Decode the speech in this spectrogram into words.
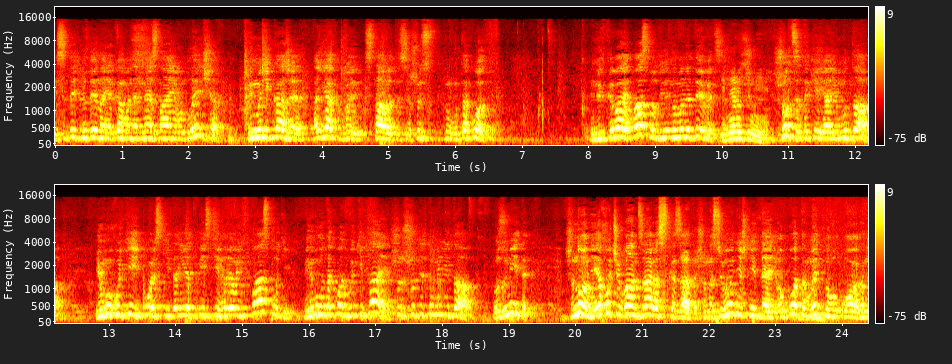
і сидить людина, яка мене не знає в обличчя, він мені каже, а як ви ставитеся? Щось, ну так от. Він відкриває паспорт і він на мене дивиться. І не розуміє. Що це таке я йому дав? Йому водій польський дає 200 гривень в паспорті, він йому так от викидає. Що, що ти то мені дав? Розумієте? Шановні, я хочу вам зараз сказати, що на сьогоднішній день робота митного органу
